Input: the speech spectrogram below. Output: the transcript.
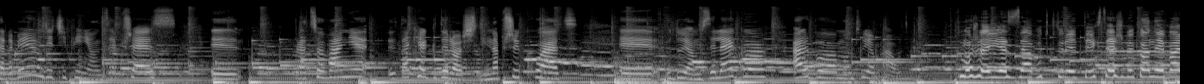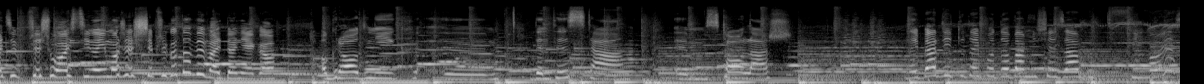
Zarabiają dzieci pieniądze przez y, pracowanie y, tak jak dorośli. Na przykład y, budują z Lego albo montują auto. Może jest zawód, który ty chcesz wykonywać w przyszłości, no i możesz się przygotowywać do niego. Ogrodnik, y, dentysta, y, stolarz. Najbardziej tutaj podoba mi się zawód filmowiec.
